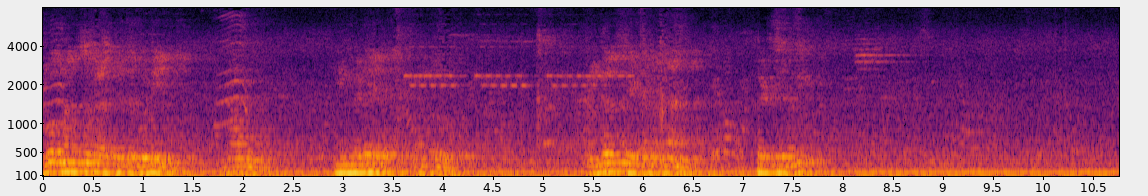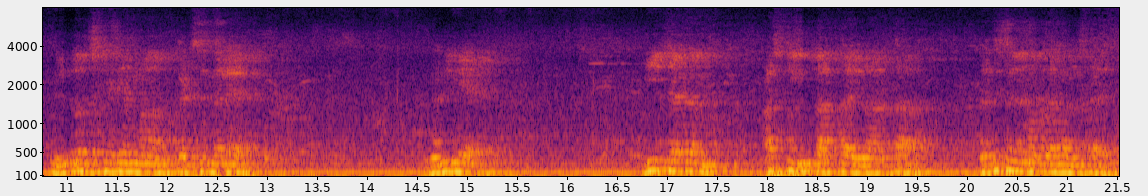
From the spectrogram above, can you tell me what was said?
ಯುವ ಮನಸ್ಸುಗಳ ಜೊತೆಗೂಡಿ ನಾವು ಹಿಂದುಗಡೆ ಒಂದು ವಿಂಡೋ ಸ್ಟೇಡಿಯಮನ್ನು ಕಟ್ಟಿಸಿದ್ವಿ ವಿಂಡೋ ಸ್ಟೇಡಿಯಂ ಕಟ್ಟಿಸಿದ ಮೇಲೆ ನನಗೆ ಈ ಜಾಗ ಅಷ್ಟು ಯೂಸ್ ಆಗ್ತಾ ಇಲ್ಲ ಅಂತ ಪ್ರತಿ ಸಲ ನೋಡಿದಾಗ ಅನಿಸ್ತಾ ಇದೆ.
